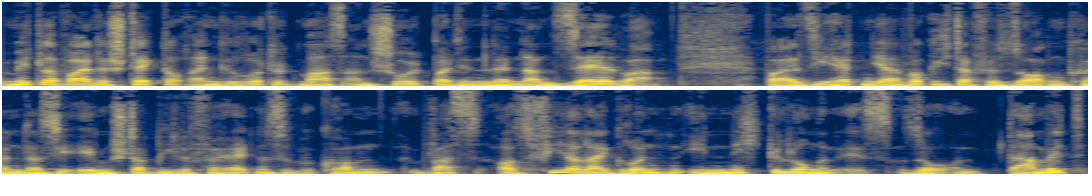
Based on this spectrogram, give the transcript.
mittlerweile steckt auch ein gerüttelt Maß an Schuld bei den Ländern selber, weil sie hätten ja wirklich dafür sorgen können, dass sie eben stabile Verhältnisse bekommen, was aus vielerlei Gründen ihnen nicht gelungen ist. So und damit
